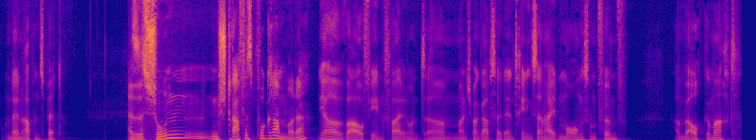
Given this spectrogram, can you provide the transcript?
und dann ab ins Bett. Also ist schon ein straffes Programm, oder? Ja, war auf jeden Fall. Und ähm, manchmal gab es halt dann Trainingseinheiten morgens um fünf. Haben wir auch gemacht.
